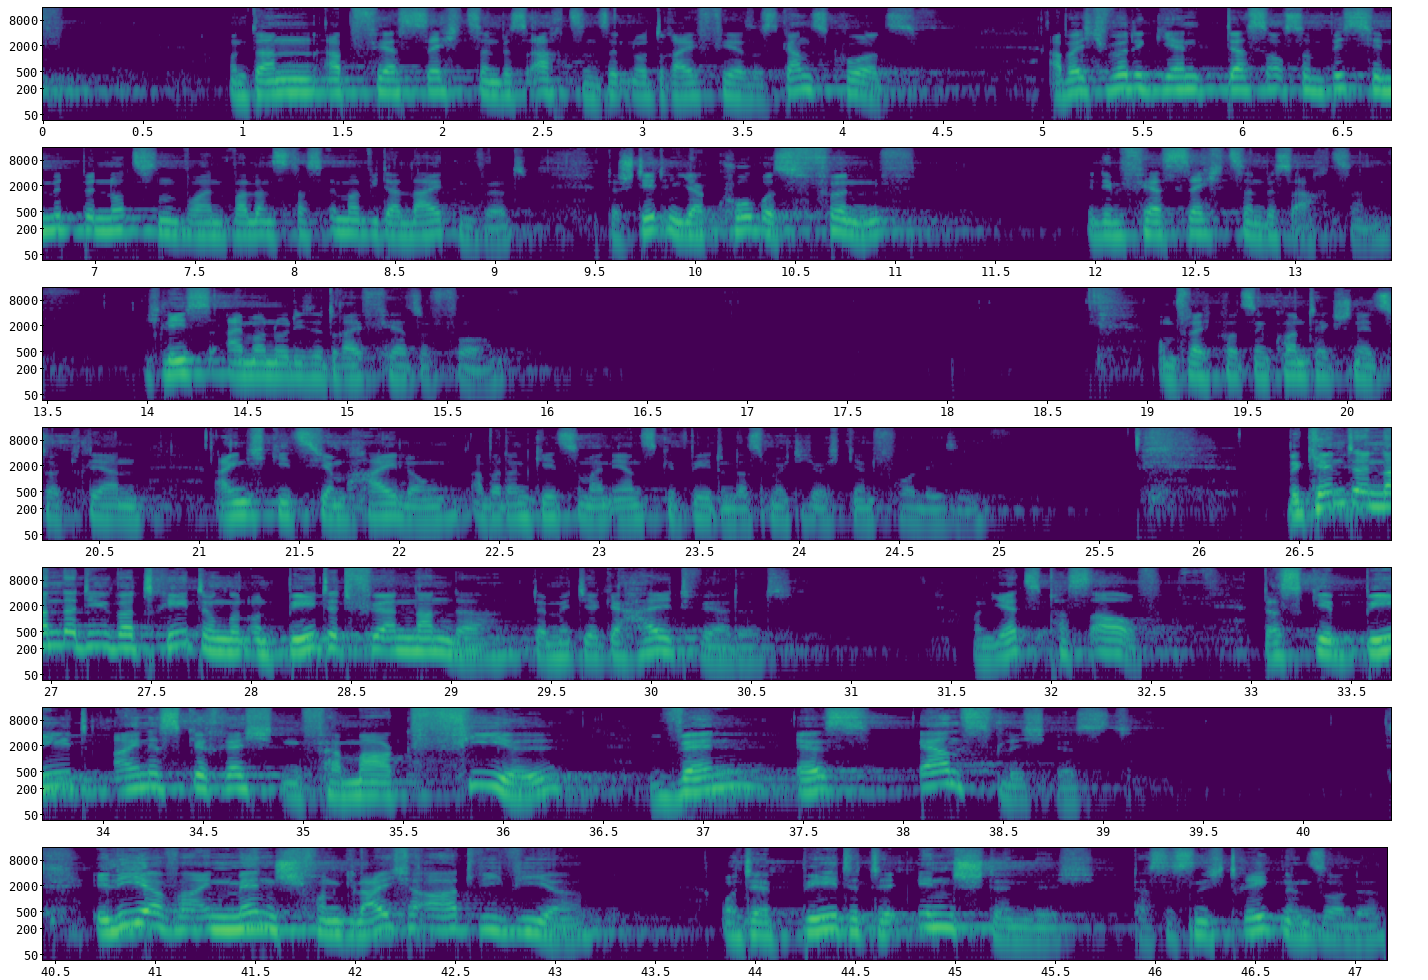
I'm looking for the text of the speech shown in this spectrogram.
und dann ab Vers 16 bis 18 sind nur drei Verse, ganz kurz. Aber ich würde gern das auch so ein bisschen mit benutzen wollen, weil uns das immer wieder leiten wird. Das steht in Jakobus 5, in dem Vers 16 bis 18. Ich lese einmal nur diese drei Verse vor. Um vielleicht kurz den Kontext schnell zu erklären. Eigentlich geht es hier um Heilung, aber dann geht es um ein Ernstgebet und das möchte ich euch gern vorlesen. Bekennt einander die Übertretungen und betet füreinander, damit ihr geheilt werdet. Und jetzt passt auf, das Gebet eines Gerechten vermag viel, wenn es ernstlich ist. Elia war ein Mensch von gleicher Art wie wir und er betete inständig, dass es nicht regnen solle.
